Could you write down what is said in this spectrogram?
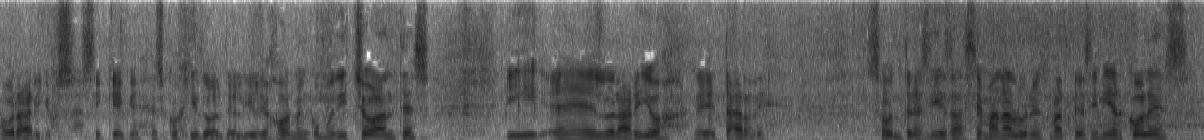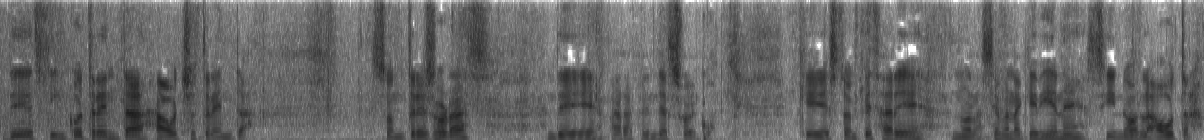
horarios. Así que he escogido el de Lilleholmen, como he dicho antes, y eh, el horario de tarde son tres días a la semana, lunes, martes y miércoles, de 5.30 a 8.30. Son tres horas de, para aprender sueco. Que esto empezaré no la semana que viene, sino la otra.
